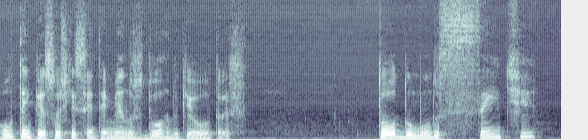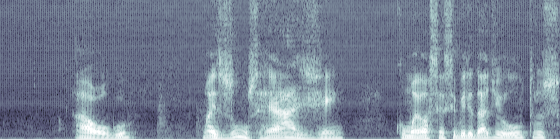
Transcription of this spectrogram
Ou tem pessoas que sentem menos dor do que outras. Todo mundo sente algo, mas uns reagem com maior sensibilidade e outros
